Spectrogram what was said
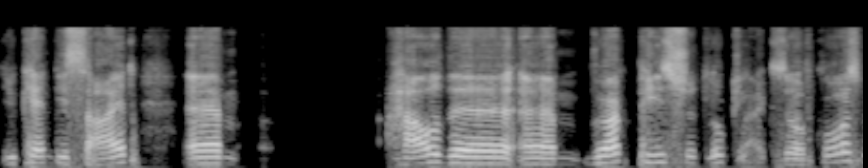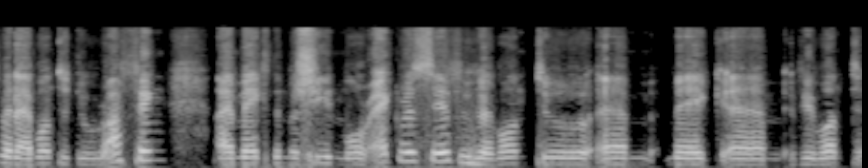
you can decide um, how the um, workpiece should look like. So of course when I want to do roughing I make the machine more aggressive. If I want to um, make, um, if you want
